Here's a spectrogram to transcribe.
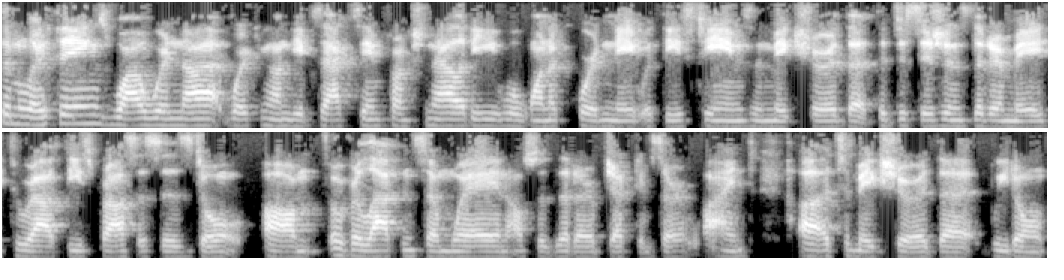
similar things while we're not working on the exact same functionality. We'll want to coordinate with these teams and make sure that the decisions that are made throughout these processes don't um, overlap in some way and also that our objectives are aligned uh, to make sure that we don't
